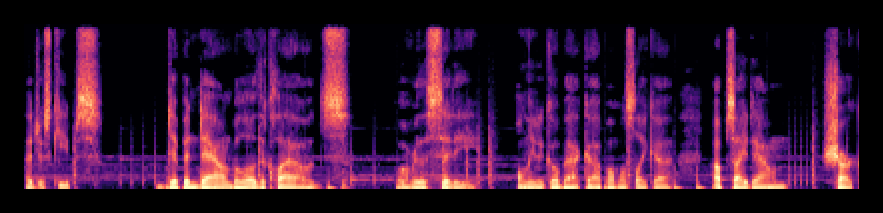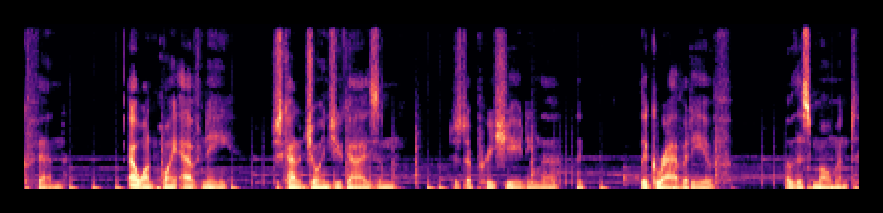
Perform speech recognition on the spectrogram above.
that just keeps dipping down below the clouds over the city, only to go back up almost like a upside down shark fin. At one point, Evney just kind of joins you guys and just appreciating the like, the gravity of of this moment.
